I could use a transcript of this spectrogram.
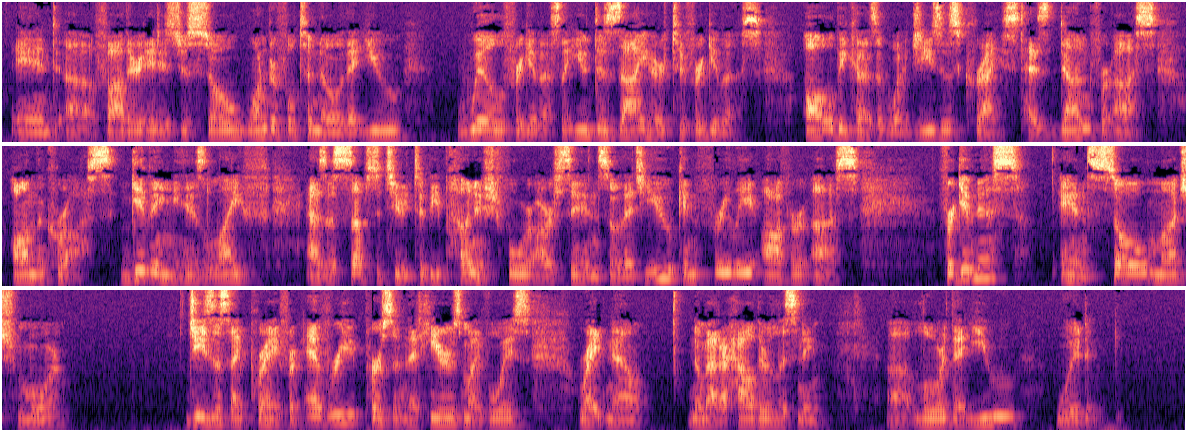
And uh, Father, it is just so wonderful to know that you will forgive us, that you desire to forgive us all because of what Jesus Christ has done for us on the cross, giving his life as a substitute to be punished for our sins so that you can freely offer us forgiveness and so much more. Jesus, I pray for every person that hears my voice right now, no matter how they're listening, uh, Lord, that you would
